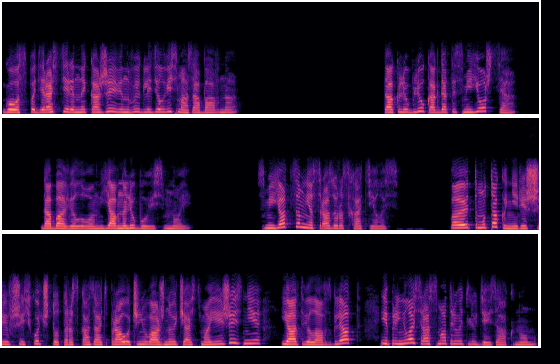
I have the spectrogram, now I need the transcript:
Господи, растерянный Кожевин выглядел весьма забавно. «Так люблю, когда ты смеешься», — добавил он, явно любуясь мной. Смеяться мне сразу расхотелось. Поэтому, так и не решившись хоть что-то рассказать про очень важную часть моей жизни, я отвела взгляд и принялась рассматривать людей за окном.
